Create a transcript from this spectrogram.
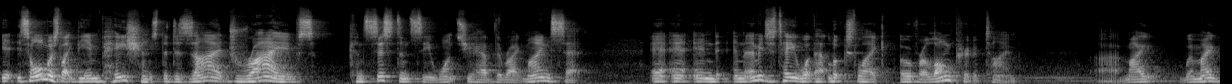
it's almost like the impatience, the desire drives consistency once you have the right mindset. And, and, and let me just tell you what that looks like over a long period of time. Uh, my, when my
